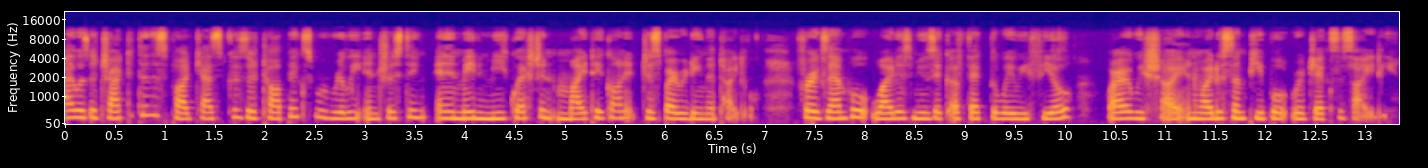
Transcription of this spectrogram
I was attracted to this podcast because their topics were really interesting and it made me question my take on it just by reading the title. For example, why does music affect the way we feel? Why are we shy? And why do some people reject society?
